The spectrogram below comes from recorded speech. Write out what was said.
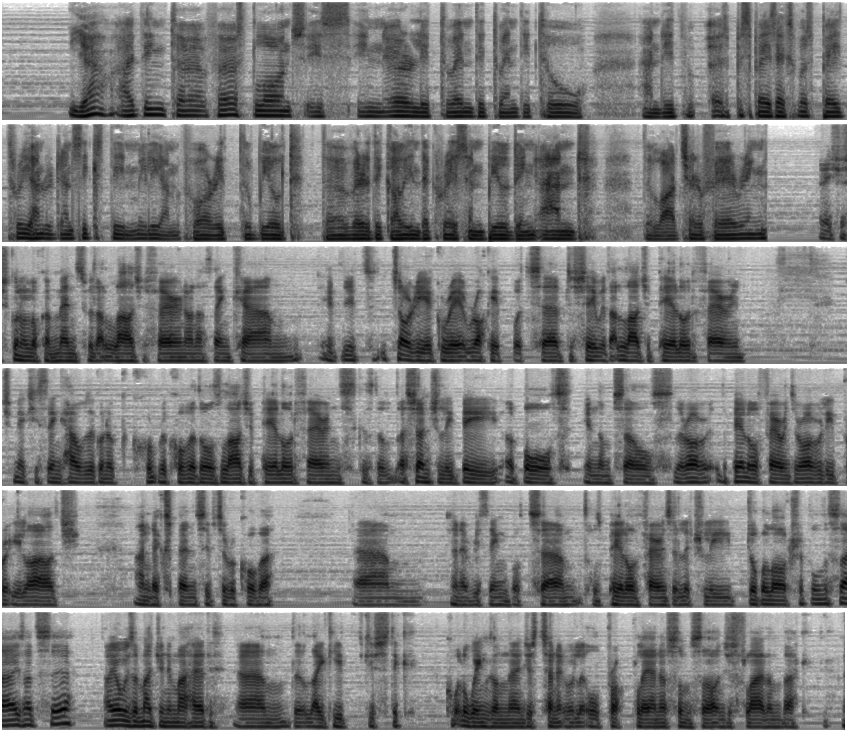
Yeah, I think the first launch is in early 2022 and it uh, SpaceX was paid 316 million for it to build the vertical integration building and the larger fairing. And it's just going to look immense with that larger fairing on. I think um, it, it's it's already a great rocket, but uh, to see it with that larger payload fairing, which makes you think how they're going to c- recover those larger payload fairings because they'll essentially be a boat in themselves. They're al- the payload fairings are already pretty large and expensive to recover. Um, and everything. But um, those payload fairings are literally double or triple the size, I'd say. I always imagine in my head um, that like you just stick a couple of wings on there and just turn it into a little prop plane of some sort and just fly them back.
